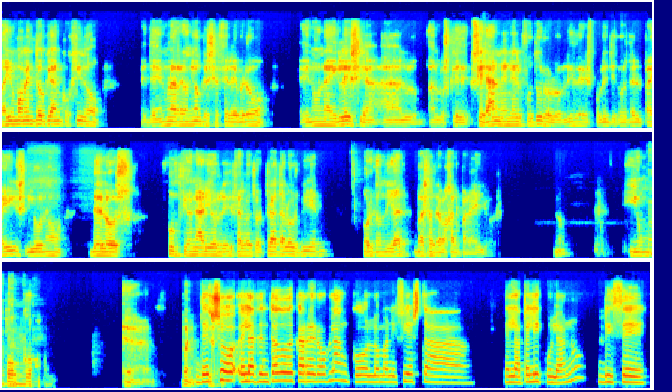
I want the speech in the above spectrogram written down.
hay un momento que han cogido en una reunión que se celebró en una iglesia a, los que serán en el futuro los líderes políticos del país y uno de los funcionarios le dice al otro, trátalos bien porque un día vas a trabajar para ellos. Y un poco... Eh, bueno, de hecho, el atentado de Carrero Blanco lo manifiesta en la película, ¿no? Dice...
